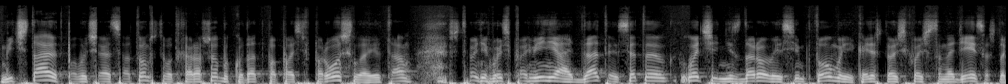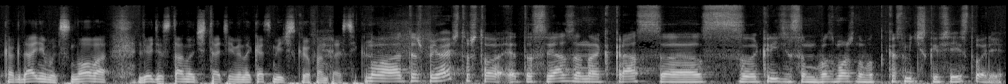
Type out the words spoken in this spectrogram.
мечтают, получается, о том, что вот хорошо бы куда-то попасть в прошлое и там что-нибудь поменять, да, то есть это очень нездоровые симптомы, и, конечно, очень хочется надеяться, что когда-нибудь снова люди станут читать именно космическую фантастику. Ну, а ты же понимаешь, то, что это связано как раз э, с кризисом, возможно, вот космической всей истории.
